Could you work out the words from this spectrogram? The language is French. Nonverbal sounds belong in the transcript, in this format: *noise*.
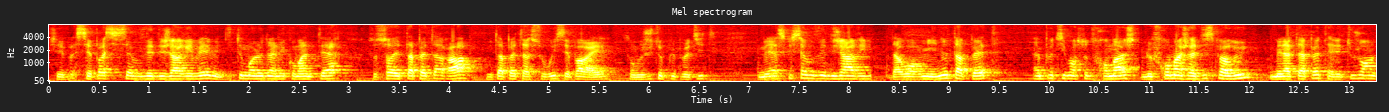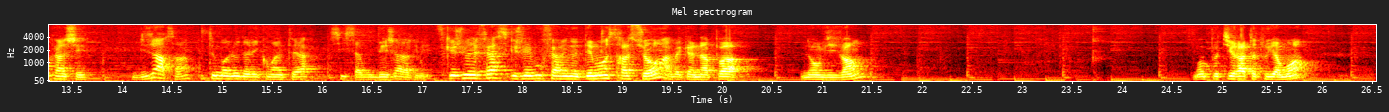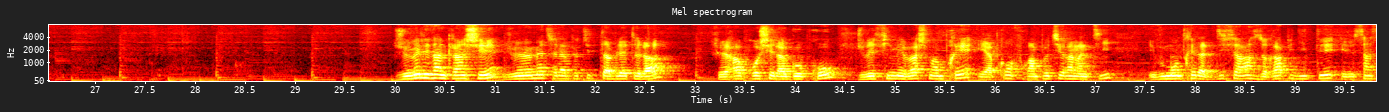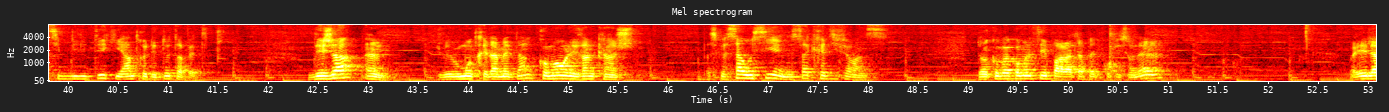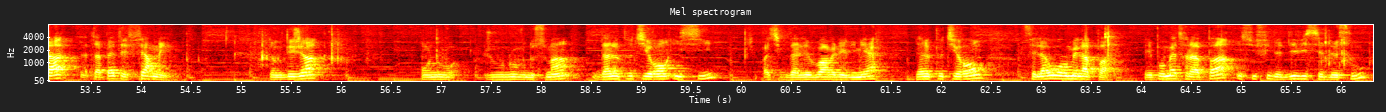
Je ne sais pas si ça vous est déjà arrivé, mais dites-moi le dans les commentaires. Que ce soit des tapettes à rat ou tapettes à souris, c'est pareil, elles sont juste plus petites. Mais est-ce que ça vous est déjà arrivé d'avoir mis une tapette, un petit morceau de fromage, le fromage a disparu, mais la tapette elle est toujours enclenchée Bizarre ça, hein. dites-moi le dans les commentaires si ça vous est déjà arrivé. Ce que je vais faire, c'est que je vais vous faire une démonstration avec un appât non vivant. Mon petit ratatouille à moi. Je vais les enclencher, je vais me mettre sur la petite tablette là. Je vais rapprocher la GoPro, je vais filmer vachement près et après on fera un petit ralenti et vous montrer la différence de rapidité et de sensibilité qui est entre les deux tapettes. Déjà, un, je vais vous montrer là maintenant comment on les enclenche. Parce que ça aussi, il y a une sacrée différence. Donc on va commencer par la tapette professionnelle. Vous voyez là, la tapette est fermée. Donc déjà, on l'ouvre. Je vous l'ouvre doucement. Dans le petit rond ici, je ne sais pas si vous allez voir avec les lumières, dans le petit rond, c'est là où on met la l'appât. Et pour mettre la l'appât, il suffit de dévisser dessous.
